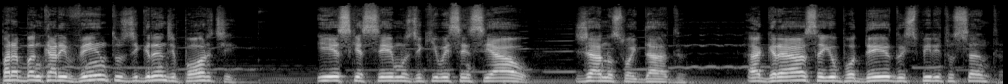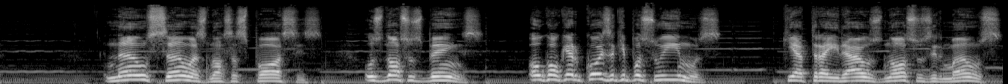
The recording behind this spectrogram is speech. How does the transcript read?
para bancar eventos de grande porte e esquecemos de que o essencial já nos foi dado a graça e o poder do Espírito Santo. Não são as nossas posses, os nossos bens ou qualquer coisa que possuímos que atrairá os nossos irmãos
